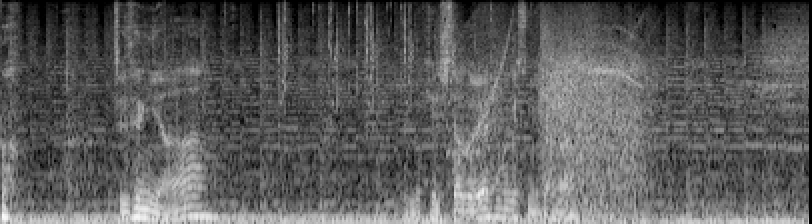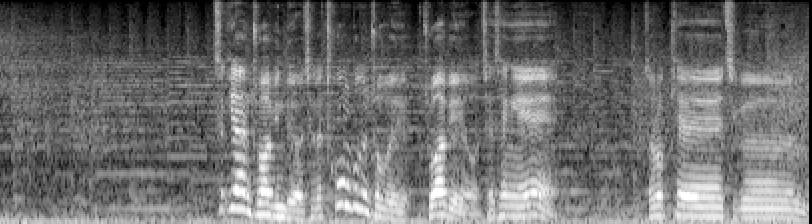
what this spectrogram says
재생이야. 이렇게 시작을 해보겠습니다 특이한 조합인데요 제가 처음 보는 조합, 조합이에요 재생에 저렇게 지금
